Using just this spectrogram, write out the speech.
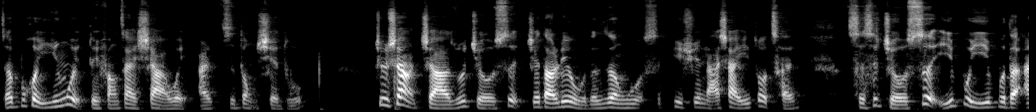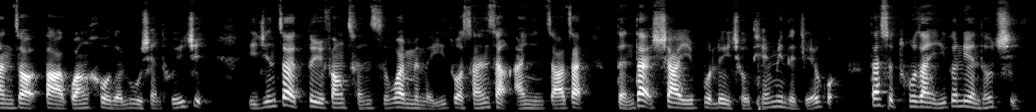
则不会因为对方在下位而自动亵渎。就像假如九四接到六五的任务是必须拿下一座城。此时九四一步一步地按照大关后的路线推进，已经在对方城池外面的一座山上安营扎寨，等待下一步内求天命的结果。但是突然一个念头起，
